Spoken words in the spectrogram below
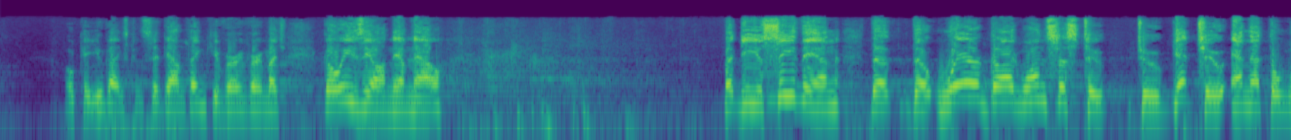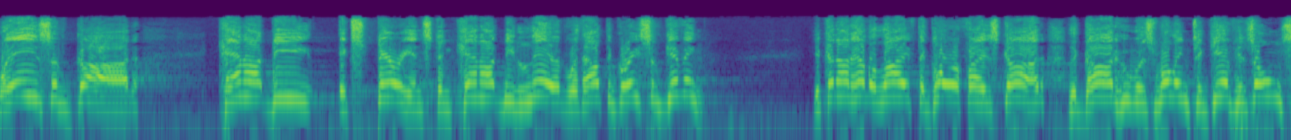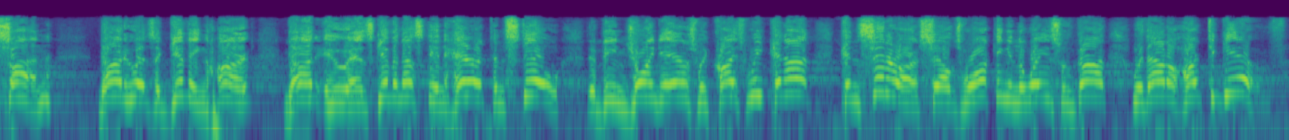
Okay, you guys can sit down. Thank you very, very much. Go easy on them now. But do you see then that the, where God wants us to, to get to and that the ways of God cannot be experienced and cannot be lived without the grace of giving? You cannot have a life that glorifies God, the God who was willing to give His own Son, God who has a giving heart, God who has given us the inheritance still being joined heirs with Christ, we cannot consider ourselves walking in the ways of God without a heart to give.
